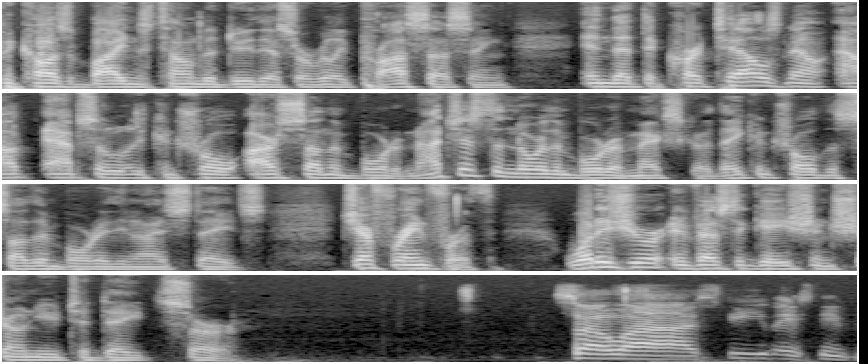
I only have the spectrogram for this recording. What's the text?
because Biden's telling them to do this, are really processing, and that the cartels now out absolutely control our southern border, not just the northern border of Mexico. They control the southern border of the United States. Jeff Rainforth, what has your investigation shown you to date, sir? So, uh, Steve, hey, Steve,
